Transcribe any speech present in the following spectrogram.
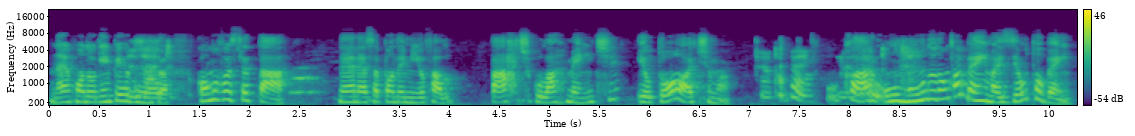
Né? Quando alguém pergunta, Exato. como você tá, né, nessa pandemia, eu falo, particularmente, eu tô ótima. Eu tô bem. Claro, o mundo não tá bem, mas eu tô bem.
